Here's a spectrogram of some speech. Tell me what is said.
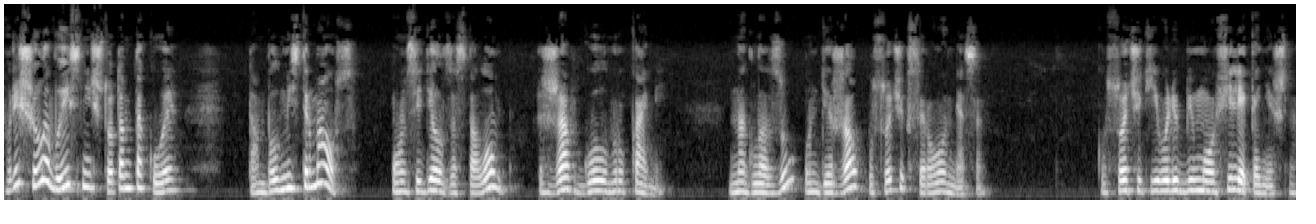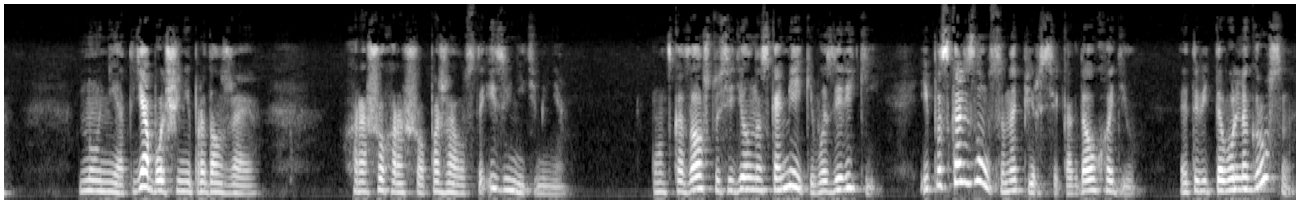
Решила выяснить, что там такое. Там был мистер Маус. Он сидел за столом, сжав голову руками. На глазу он держал кусочек сырого мяса. Кусочек его любимого филе, конечно. Ну нет, я больше не продолжаю. Хорошо, хорошо, пожалуйста, извините меня. Он сказал, что сидел на скамейке возле реки и поскользнулся на пирсе, когда уходил. Это ведь довольно грустно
